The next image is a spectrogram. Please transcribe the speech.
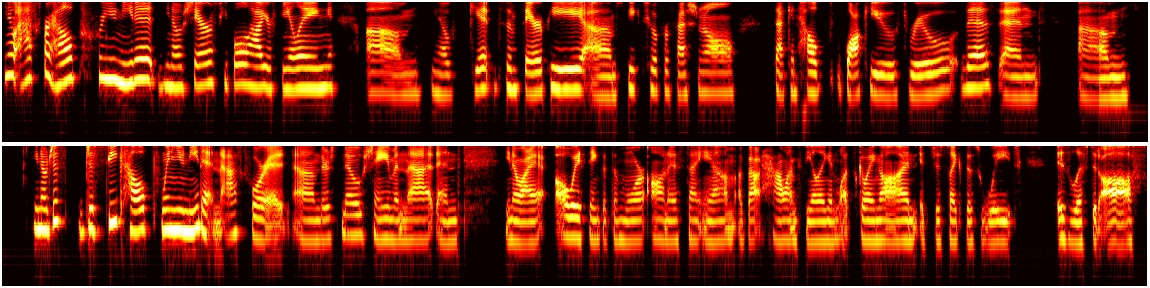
you know ask for help where you need it you know share with people how you're feeling um, you know, get some therapy, um, speak to a professional that can help walk you through this and um, you know just just seek help when you need it and ask for it. Um, there's no shame in that and you know i always think that the more honest i am about how i'm feeling and what's going on it's just like this weight is lifted off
